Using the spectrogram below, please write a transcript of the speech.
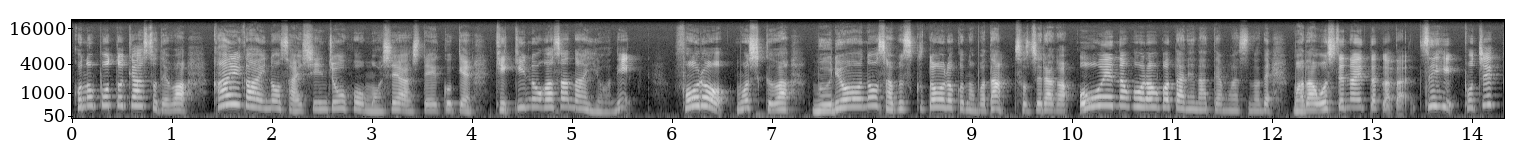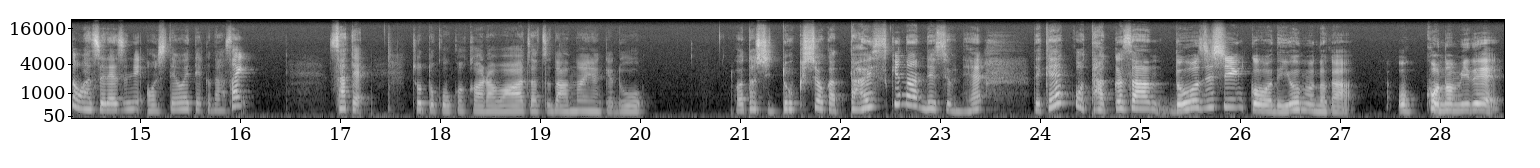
このポッドキャストでは海外の最新情報もシェアしていく件聞き逃さないようにフォローもしくは無料のサブスク登録のボタン、そちらが応援のフォローボタンになってますので、まだ押してないって方、ぜひポチッと忘れずに押しておいてください。さて、ちょっとここからは雑談なんやけど、私読書が大好きなんですよね。で、結構たくさん同時進行で読むのがお好みで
